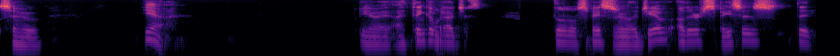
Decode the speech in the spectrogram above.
So, yeah, you know, I, think about just the little spaces. around. Do you have other spaces that?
